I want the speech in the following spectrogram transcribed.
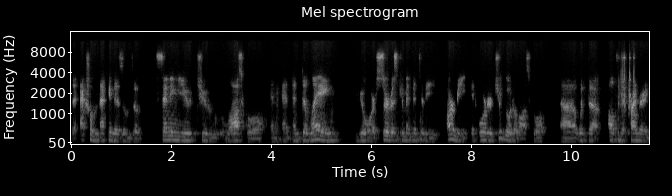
the actual mechanisms of sending you to law school and, and, and delaying your service commitment to the Army in order to go to law school uh, with the ultimate primary,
